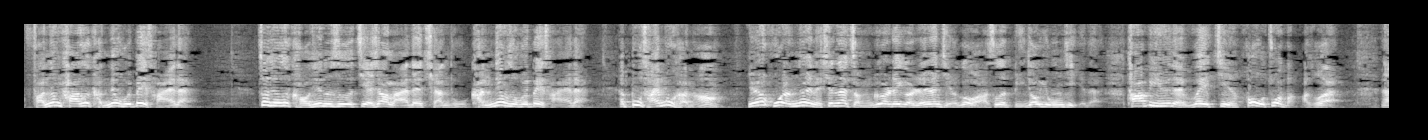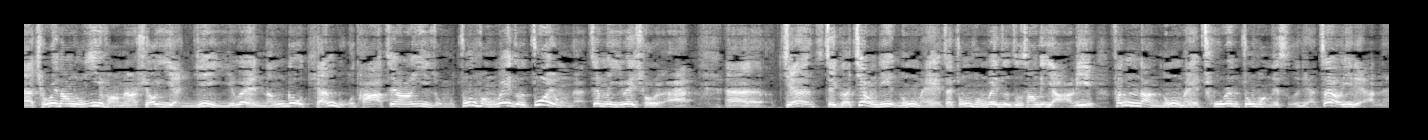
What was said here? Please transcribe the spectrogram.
反正他是肯定会被裁的，这就是考辛斯接下来的前途，肯定是会被裁的，不裁不可能。因为湖人队呢，现在整个这个人员结构啊是比较拥挤的，他必须得为今后做打算。呃，球队当中一方面需要引进一位能够填补他这样一种中锋位置作用的这么一位球员，呃，减这个降低浓眉在中锋位置之上的压力，分担浓眉出任中锋的时间。再有一点呢，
